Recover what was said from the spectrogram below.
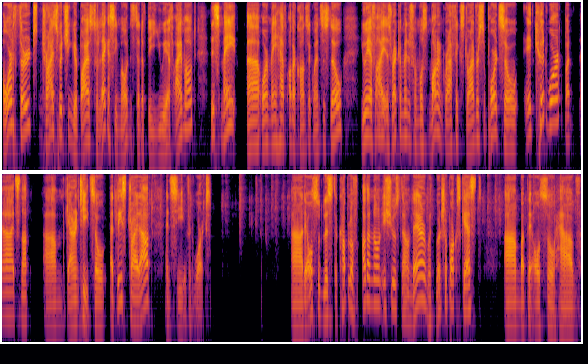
Or third, try switching your BIOS to legacy mode instead of the UEFI mode. This may uh, or may have other consequences though. UEFI is recommended for most modern graphics driver support, so it could work, but uh, it's not um, guaranteed. So at least try it out and see if it works. Uh, they also list a couple of other known issues down there with VirtualBox guest, um, but they also have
